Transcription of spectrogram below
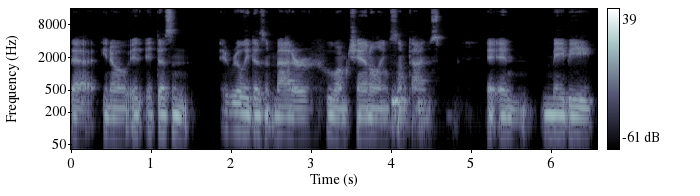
that you know it, it doesn't it really doesn't matter who I'm channeling sometimes. And maybe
